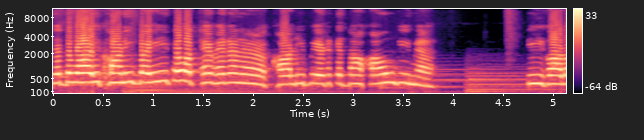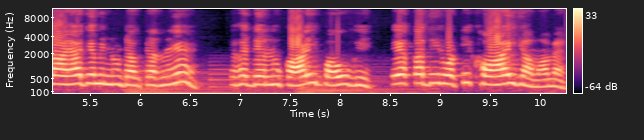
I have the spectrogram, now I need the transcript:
ਤੇ ਦਵਾਈ ਖਾਣੀ ਪਈ ਤੇ ਉੱਥੇ ਫਿਰ ਖਾਲੀ ਪੇਟ ਕਿੱਦਾਂ ਖਾਊਂਗੀ ਮੈਂ? ਟੀਕਾ ਲਾਇਆ ਜੇ ਮੈਨੂੰ ਡਾਕਟਰ ਨੇ। ਤੇ ਫਿਰ ਦਿਲ ਨੂੰ ਕਾਹਲੀ ਪਾਊਗੀ, ਇੱਕ ਅੱਧੀ ਰੋਟੀ ਖਾ ਹੀ ਜਾਵਾਂ ਮੈਂ।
